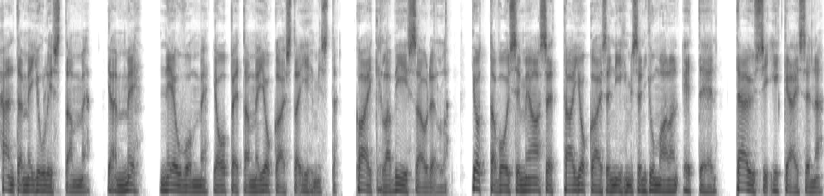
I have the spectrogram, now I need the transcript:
Häntä me julistamme ja me neuvomme ja opetamme jokaista ihmistä kaikella viisaudella, jotta voisimme asettaa jokaisen ihmisen Jumalan eteen täysi-ikäisenä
